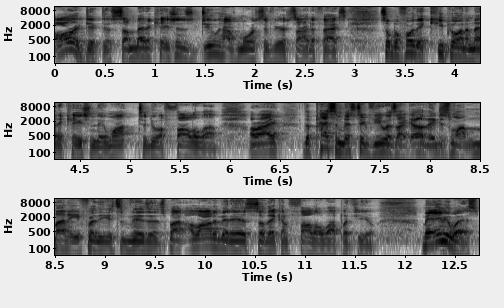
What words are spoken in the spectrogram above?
are addictive. Some medications do have more severe side effects. So before they keep you on a medication, they want to do a follow-up, all right? The pessimistic view is like, oh, they just want money for these visits, but a lot of it is so they can follow up with you. But anyways,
